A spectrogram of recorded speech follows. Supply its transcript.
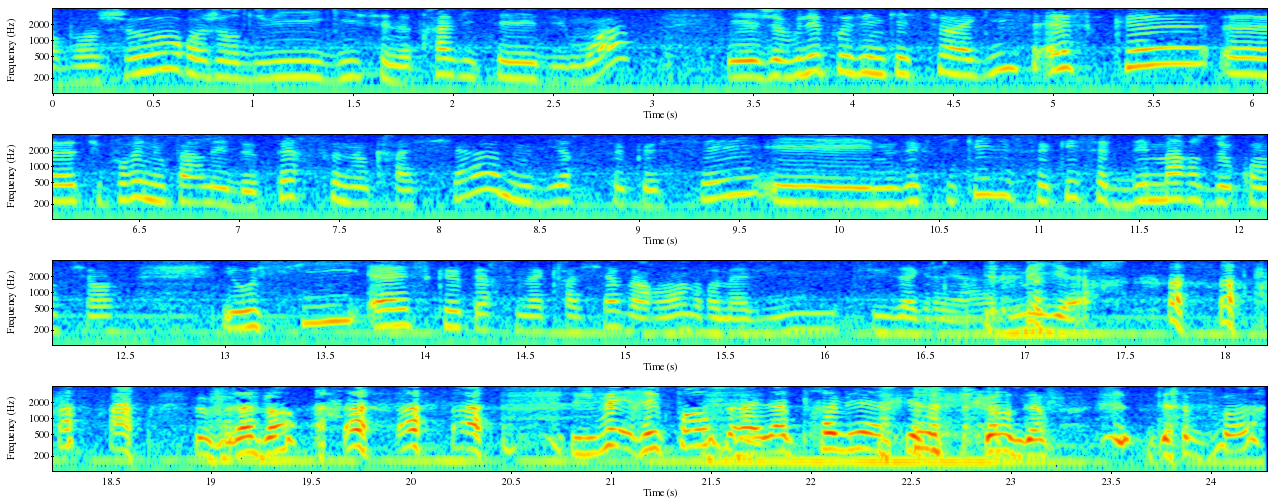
Alors bonjour, aujourd'hui Guy c'est notre invité du mois. Et je voulais poser une question à Guy. Est-ce que euh, tu pourrais nous parler de Personocratia, nous dire ce que c'est et nous expliquer ce qu'est cette démarche de conscience? Et aussi, est-ce que Personocratia va rendre ma vie plus agréable, meilleure? Vraiment? Je vais répondre à la première question d'abord.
